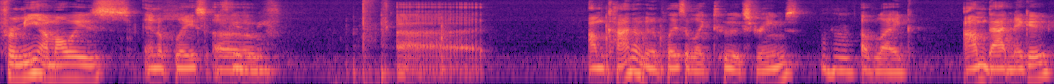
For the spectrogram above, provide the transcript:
for me, I'm always in a place of, uh, I'm kind of in a place of like two extremes Mm-hmm. of like, I'm that nigga,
